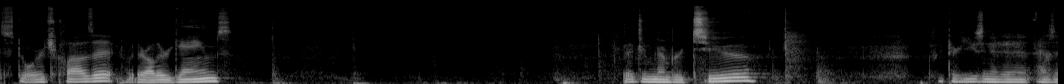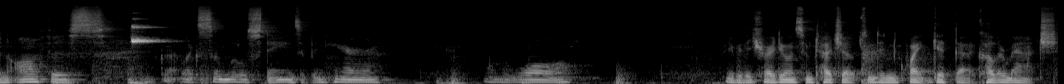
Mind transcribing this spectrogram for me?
Storage closet where there are other games. Bedroom number two they're using it as an office. Got like some little stains up in here on the wall. Maybe they tried doing some touch-ups and didn't quite get that color match.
